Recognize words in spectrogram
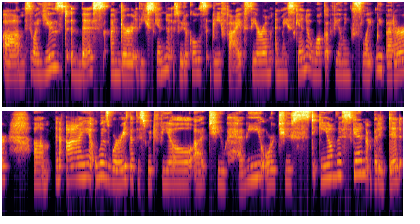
Um, so I used this under the Skin SkinCeuticals B5 serum and my skin woke up feeling slightly better. Um, and I was worried that this would feel uh, too heavy or too sticky on the skin, but it did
